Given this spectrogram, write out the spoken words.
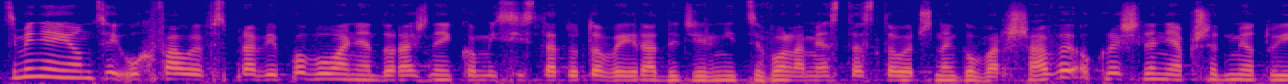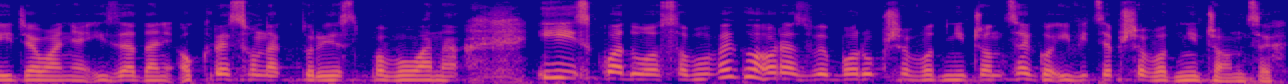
zmieniającej uchwałę w sprawie powołania doraźnej Komisji Statutowej Rady Dzielnicy Wola Miasta Stołecznego Warszawy, określenia przedmiotu jej działania i zadań, okresu, na który jest powołana i jej składu osobowego oraz wyboru przewodniczącego i wiceprzewodniczących.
